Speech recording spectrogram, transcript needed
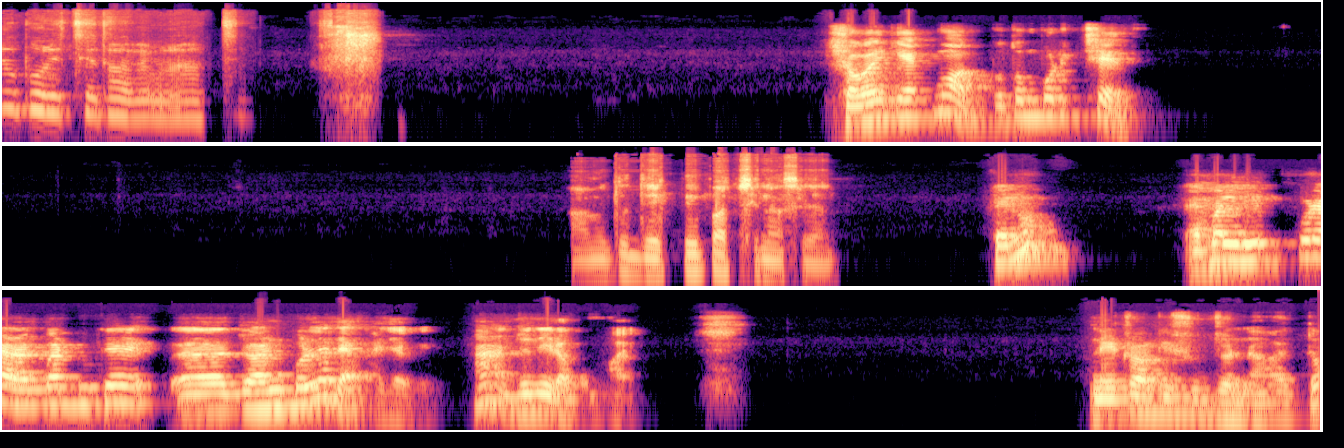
পরিচ্ছেদ হবে মনে হচ্ছে। সবাই কি একমত? প্রথম পরিচ্ছেদ? আমি তো দেখতেই পাচ্ছি না স্যার কেন? একবার লিফট করে আরেকবার ঢুকে জয়েন করলে দেখা যাবে। হ্যাঁ যদি এরকম হয়। নেটওয়ার্ক ইস্যুর জন্য হয়তো।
